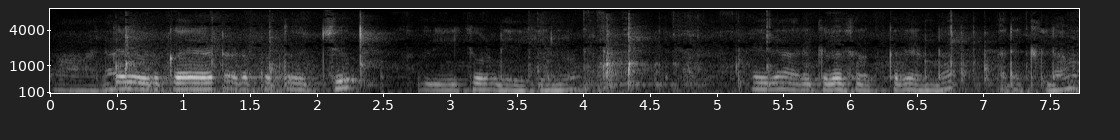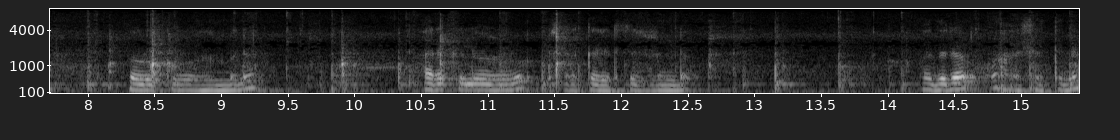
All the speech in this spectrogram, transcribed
പാല അടുപ്പത്ത് വെച്ച് ഉരുകിക്കൊണ്ടിരിക്കുന്നു ഇത് അര കിലോ ശർക്കരയുണ്ട് അര കിലോ നുറുക്ക് ഗോതമ്പിന് അര കിലോ ശർക്കര എടുത്തിട്ടുണ്ട്. മധുരം ആവശ്യത്തിന്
